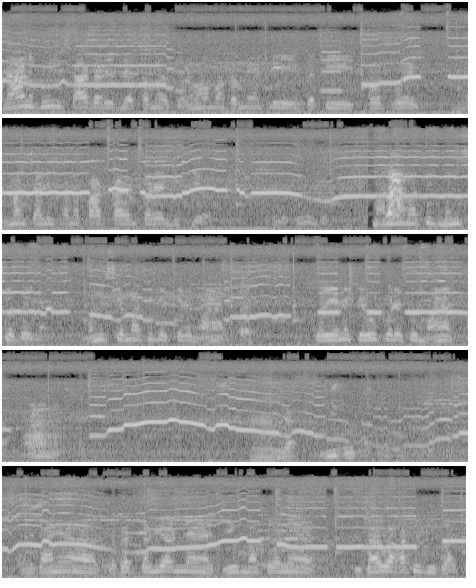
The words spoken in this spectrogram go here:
જ્ઞાન, ગુણ, સાગર એટલે તમે ભણવામાં ગમે એટલી ગતિ છોટ હોય, હનુમાન ચાલીસાનો પાઠ કાયમ કરે નિત્ય એટલે પૂરું. માનવમાંથી જ મનુષ્ય બન્યા. મનુષ્યમાંથી જ અત્યારે માણસ તો એને કહેવું પડે તું માણસ માણસ નથી. એ અને તો અહીંયા જગત કલ્યાણને જીવ માત્ર ને સુધારવા હાટું જ ઊભા છે.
